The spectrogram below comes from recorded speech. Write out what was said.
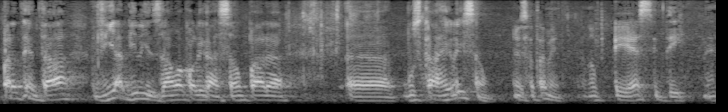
para tentar viabilizar uma coligação para uh, buscar a reeleição. Exatamente, no PSD, né?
